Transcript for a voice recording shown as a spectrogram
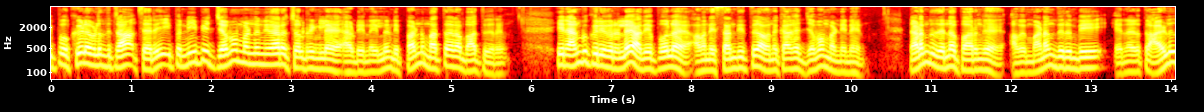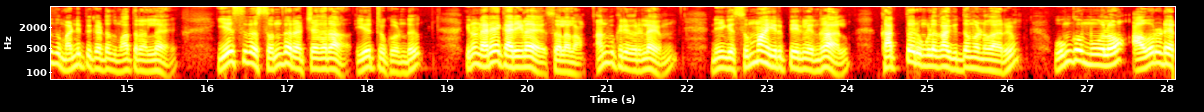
இப்போது கீழே விழுந்துட்டான். சரி இப்போ நீ போய் ஜெபம் பண்ணுன்னு வேற சொல்கிறீங்களே அப்படின்னு இல்லை நீ பண்ணு மற்ற நான் பார்த்துக்கிறேன் என் அன்புக்குரியவர்களே அதே போல் அவனை சந்தித்து அவனுக்காக ஜெபம் பண்ணினேன். நடந்தது என்ன பாருங்க அவன் மனம் திரும்பி என்னிடத்தில் அழுது மன்னிப்பு கேட்டது மாத்திரம் இல்லை இயேசுவை சொந்த ரட்சகராக ஏற்றுக்கொண்டு இன்னும் நிறைய காரியங்களை சொல்லலாம். அன்புக்குரியவர்களே நீங்கள் சும்மா இருப்பீர்கள் என்றால் கர்த்தர் உங்களுக்காக யுத்தம் பண்ணுவார். உங்கள் மூலம் அவருடைய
